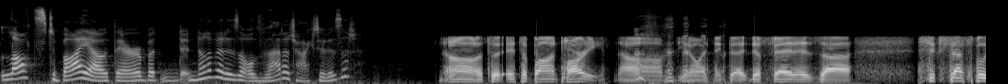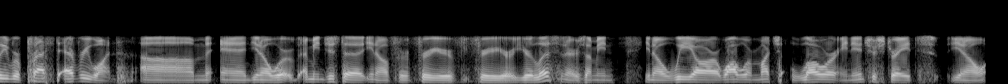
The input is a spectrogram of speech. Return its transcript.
lots to buy out there, but none of it is all that attractive, is it? No, it's a it's a bond party. Um, you know, I think that the Fed has. Uh, successfully repressed everyone. Um, and you know, we're I mean, just to you know, for for your for your your listeners, I mean, you know, we are while we're much lower in interest rates, you know,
